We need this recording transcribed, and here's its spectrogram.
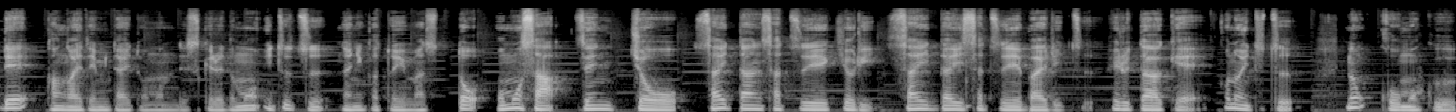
で考えてみたいと思うんですけれども、5つ何かと言いますと、重さ、全長、最短撮影距離、最大撮影倍率、フィルター系、この5つの項目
